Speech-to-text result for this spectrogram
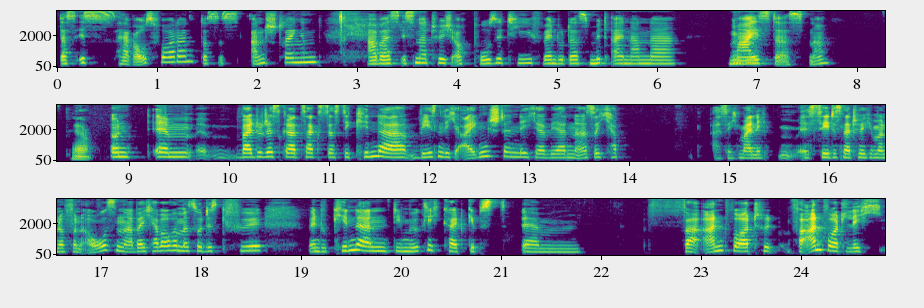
Das ist herausfordernd, das ist anstrengend, aber es ist natürlich auch positiv, wenn du das miteinander mhm. meisterst. Ne? Ja. Und ähm, weil du das gerade sagst, dass die Kinder wesentlich eigenständiger werden. Also ich habe, also ich meine, ich, ich sehe das natürlich immer nur von außen, aber ich habe auch immer so das Gefühl, wenn du Kindern die Möglichkeit gibst, ähm, verantwort verantwortlich,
